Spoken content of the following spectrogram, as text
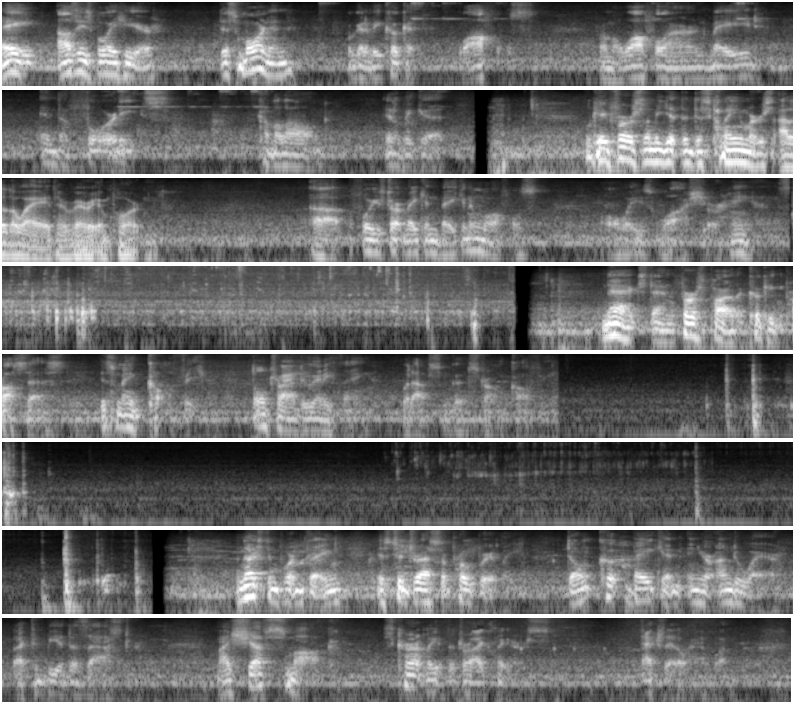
Hey, Ozzy's boy here. This morning, we're to be cooking waffles from a waffle iron made in the 40s. Come along, it'll be good. Okay, first let me get the disclaimers out of the way. They're very important. Uh, before you start making bacon and waffles, always wash your hands. Next, and first part of the cooking process is make coffee. Don't try to do anything without some good strong coffee. The next important thing is to dress appropriately. Don't cook bacon in your underwear. That could be a disaster. My chef's smock is currently at the dry cleaners. Actually, I don't have one.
